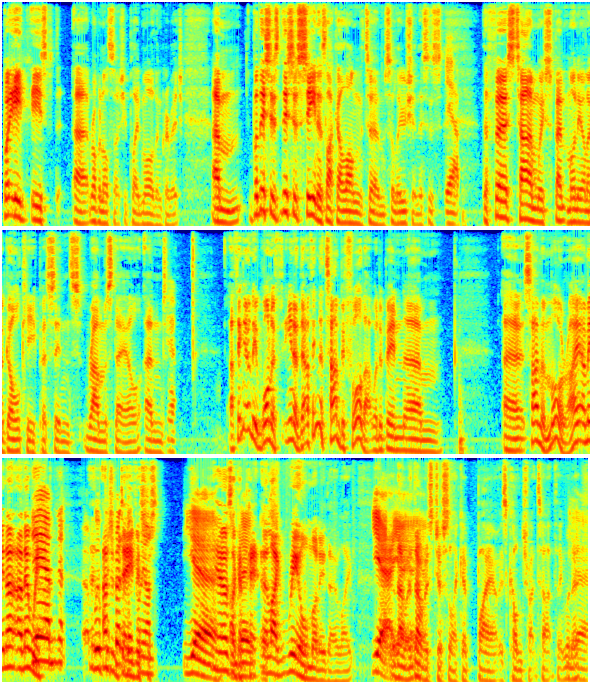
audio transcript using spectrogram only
But he, he's uh, Robin Olsen actually played more than Gribic. Um, but this is this is seen as like a long term solution. This is Yeah. the first time we've spent money on a goalkeeper since Ramsdale, and Yeah. I think only one of you know. I think the time before that would have been um, uh, Simon Moore, right? I mean, I, I know we yeah, I mean, uh, we've Adam spent a bit of Davis on. was Yeah, yeah, it was like a pay, like real money though, like yeah, that, yeah, was, yeah, that yeah. was just like a buyout his contract type thing, wasn't yeah. it?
